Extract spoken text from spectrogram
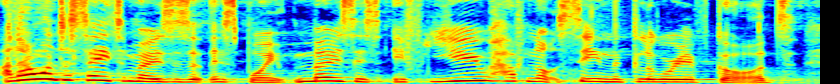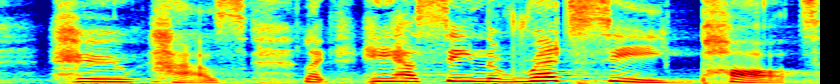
And I want to say to Moses at this point Moses, if you have not seen the glory of God, who has. Like, he has seen the Red Sea part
